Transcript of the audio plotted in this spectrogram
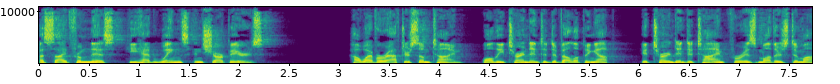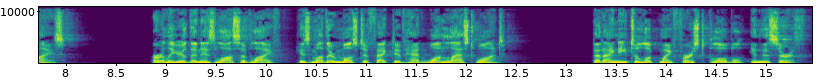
Aside from this, he had wings and sharp ears. However after some time, while he turned into developing up, it turned into time for his mother's demise. Earlier than his loss of life, his mother most effective had one last want. That I need to look my first global in this earth.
